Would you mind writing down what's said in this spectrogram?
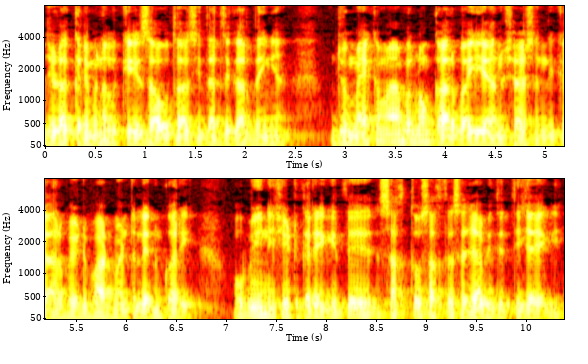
ਜਿਹੜਾ ਕ੍ਰਿਮੀਨਲ ਕੇਸ ਆ, ਉਹ ਤਾਂ ਅਸੀਂ ਦਰਜ ਕਰਦੇ ਹੀ ਹਾਂ ਜੋ ਮਹਿਕਮਾ ਵੱਲੋਂ ਕਾਰਵਾਈ ਹੈ, ਅਨੁਸ਼ਾਸਨ ਦੀ ਕਾਰਵਾਈ ਡਿਪਾਰਟਮੈਂਟਲ ਇਨਕੁਆਰੀ ਉਹ ਵੀ ਇਨੀਸ਼ੀਏਟ ਕਰੇਗੀ ਤੇ ਸਖਤ ਤੋਂ ਸਖਤ ਸਜ਼ਾ ਵੀ ਦਿੱਤੀ ਜਾਏਗੀ।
